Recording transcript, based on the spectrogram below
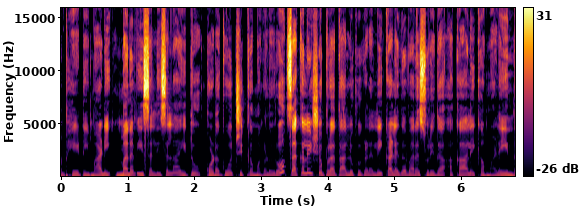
ಭೇಟಿ ಮಾಡಿ ಮನವಿ ಸಲ್ಲಿಸಲಾಯಿತು. ಕೊಡಗು, ಚಿಕ್ಕಮಗಳೂರು, ಸಕಲೇಶಪುರ ತಾಲೂಕುಗಳಲ್ಲಿ ಕಳೆದ ವಾರ ಸುರಿದ ಅಕಾಲಿಕ ಮಳೆಯಿಂದ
